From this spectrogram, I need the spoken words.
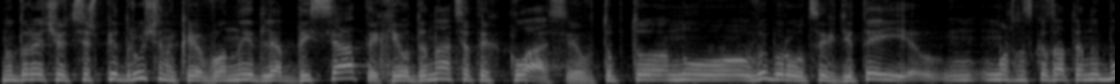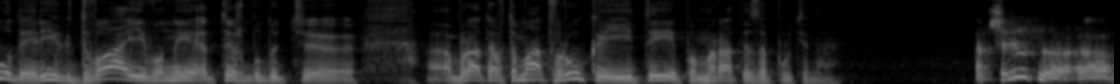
Ну, до речі, ці ж підручники вони для 10 і 11 класів. Тобто, ну вибору у цих дітей можна сказати не буде. Рік-два, і вони теж будуть е, брати автомат в руки і йти помирати за Путіна. Абсолютно.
